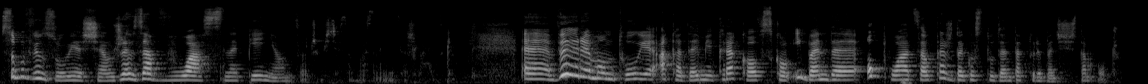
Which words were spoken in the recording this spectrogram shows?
zobowiązuję się, że za własne pieniądze, oczywiście za własne, nie za szlacheckie, e, wyremontuję Akademię Krakowską i będę opłacał każdego studenta, który będzie się tam uczył.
